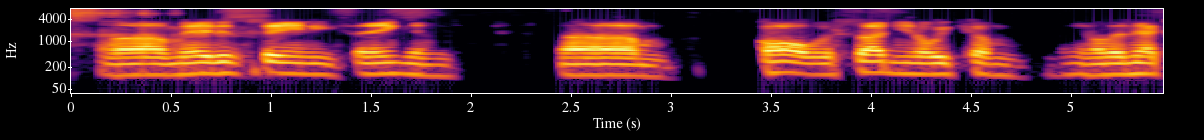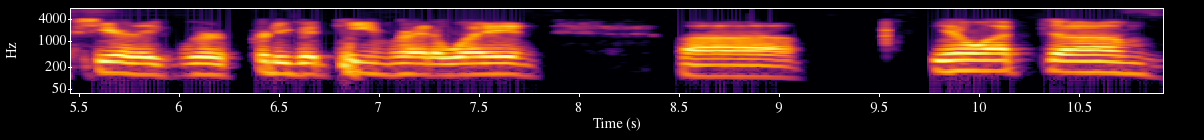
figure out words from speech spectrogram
Um, I didn't say anything, and um, all of a sudden, you know, we come, you know, the next year they were a pretty good team right away, and uh, you know what? Um,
